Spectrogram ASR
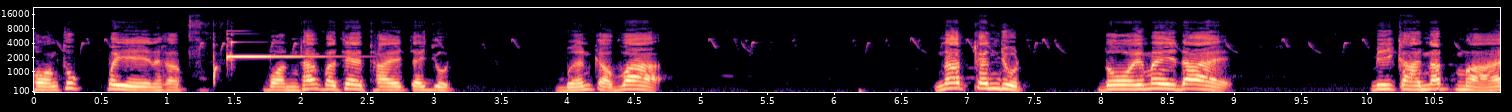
ของทุกปีนะครับบ่อนทั้งประเทศไทยจะหยุดเหมือนกับว่า นัดกันหยุดโดยไม่ได้มีการนัดหมาย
